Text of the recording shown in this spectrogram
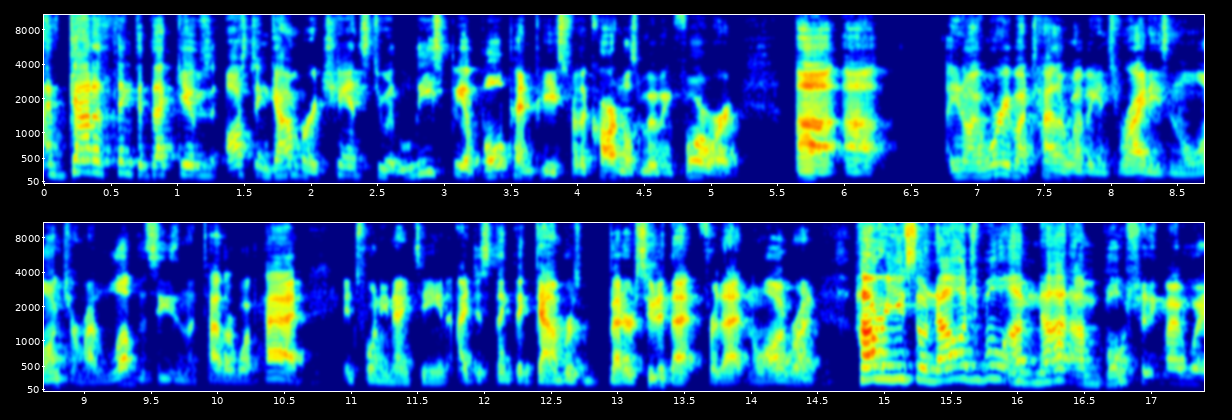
I've got to think that that gives Austin Gomber a chance to at least be a bullpen piece for the Cardinals moving forward. Uh, uh, you know, I worry about Tyler Webb against righties in the long term. I love the season that Tyler Webb had in 2019. I just think that Gomber's better suited that for that in the long run. How are you so knowledgeable? I'm not. I'm bullshitting my way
